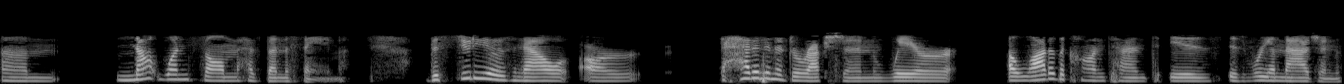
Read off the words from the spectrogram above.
um, not one film has been the same. The studios now are headed in a direction where a lot of the content is is reimagined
